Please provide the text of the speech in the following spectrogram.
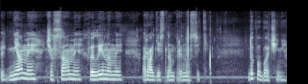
днями, часами, хвилинами радість нам приносить. До побачення.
